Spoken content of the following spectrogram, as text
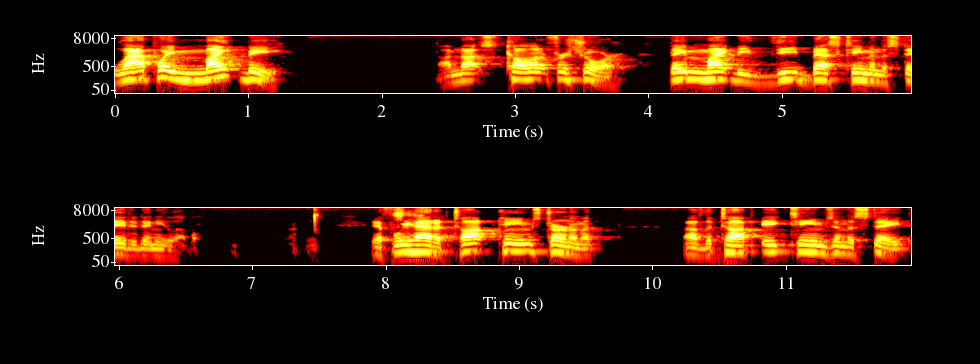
Lapwai might be, I'm not calling it for sure, they might be the best team in the state at any level. If we had a top teams tournament of the top eight teams in the state,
